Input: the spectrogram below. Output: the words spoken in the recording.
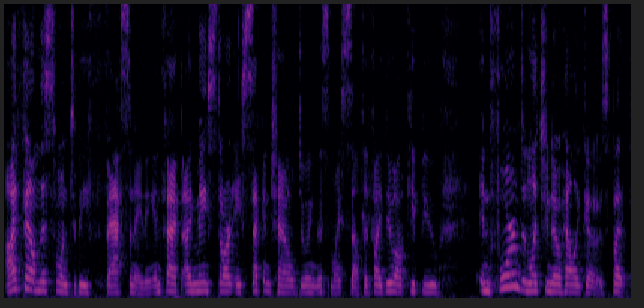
I found this one to be fascinating. In fact, I may start a second channel doing this myself. If I do, I'll keep you informed and let you know how it goes. But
